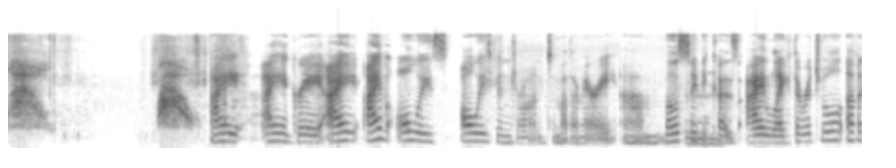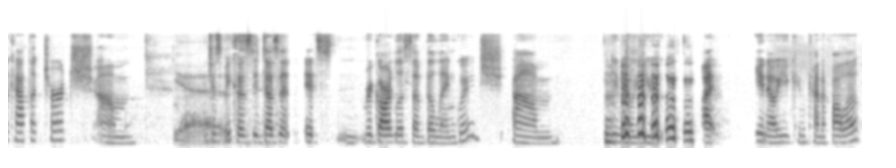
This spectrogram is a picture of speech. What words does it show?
Wow, wow. I I agree. I I've always always been drawn to Mother Mary, um, mostly Mm. because I like the ritual of a Catholic church. Um, Yes. just because it doesn't. It's regardless of the language. Um, you know, you I, you know, you can kind of follow.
